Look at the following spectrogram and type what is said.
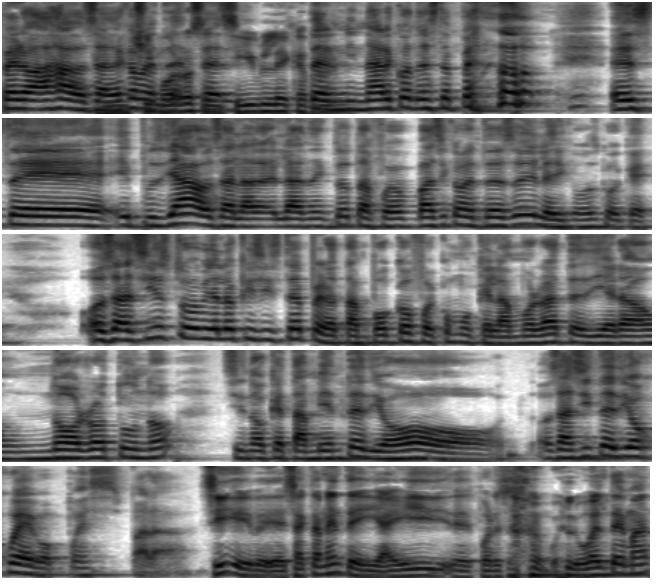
Pero, ajá, o sea, déjame Chimorro te- te- sensible, cabrón. terminar con este pedo. Este, y pues ya, o sea, la, la anécdota fue básicamente eso y le dijimos como que, o sea, sí estuvo bien lo que hiciste, pero tampoco fue como que la morra te diera un no rotundo, sino que también te dio, o sea, sí te dio juego, pues, para... Sí, exactamente. Y ahí, eh, por eso vuelvo al tema.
